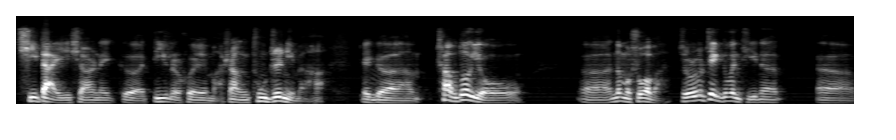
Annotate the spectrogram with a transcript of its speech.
期待一下那个 dealer 会马上通知你们哈。这个差不多有呃那么说吧，就是说这个问题呢，呃，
